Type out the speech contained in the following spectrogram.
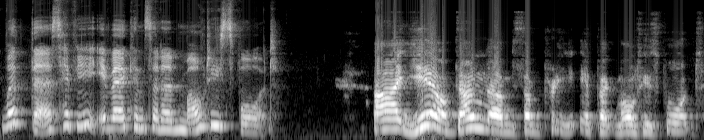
with this, have you ever considered multi sport? Uh, yeah, I've done um, some pretty epic multi sport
